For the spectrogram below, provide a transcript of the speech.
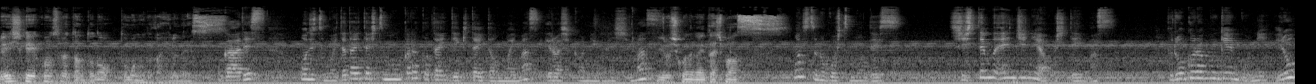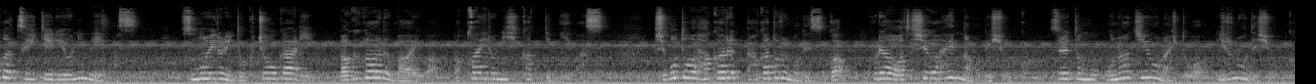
霊視系コンサルタントの友野隆弘です。小川です。本日もいただいた質問から答えていきたいと思います。よろしくお願いします。よろしくお願いいたします。本日のご質問です。システムエンジニアをしています。プログラム言語に色がついているように見えます。その色に特徴がありバグがある場合は赤色に光って見えます。仕事ははかるはかどるのですがこれは私が変なのでしょうか？それとも同じような人はいるのでしょうか？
